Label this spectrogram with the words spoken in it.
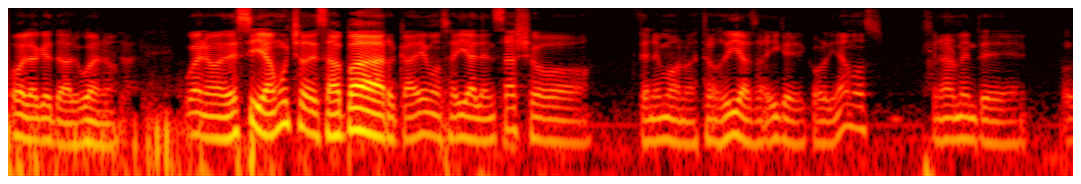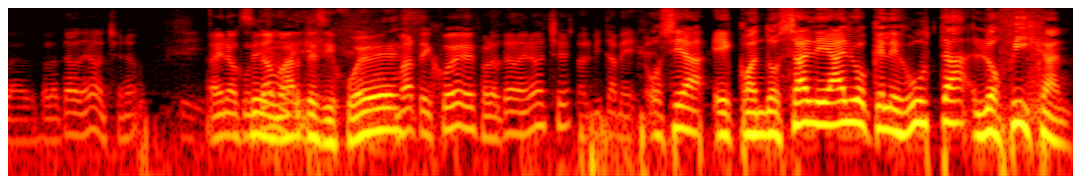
Hola, ¿qué tal? Bueno, bueno, decía, mucho de zapar, caemos ahí al ensayo, tenemos nuestros días ahí que coordinamos, generalmente por la, por la tarde-noche, ¿no? Ahí nos sí, juntamos. martes y jueves. martes y jueves por la tarde-noche. Permítame. O sea, eh, cuando sale algo que les gusta, lo fijan.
